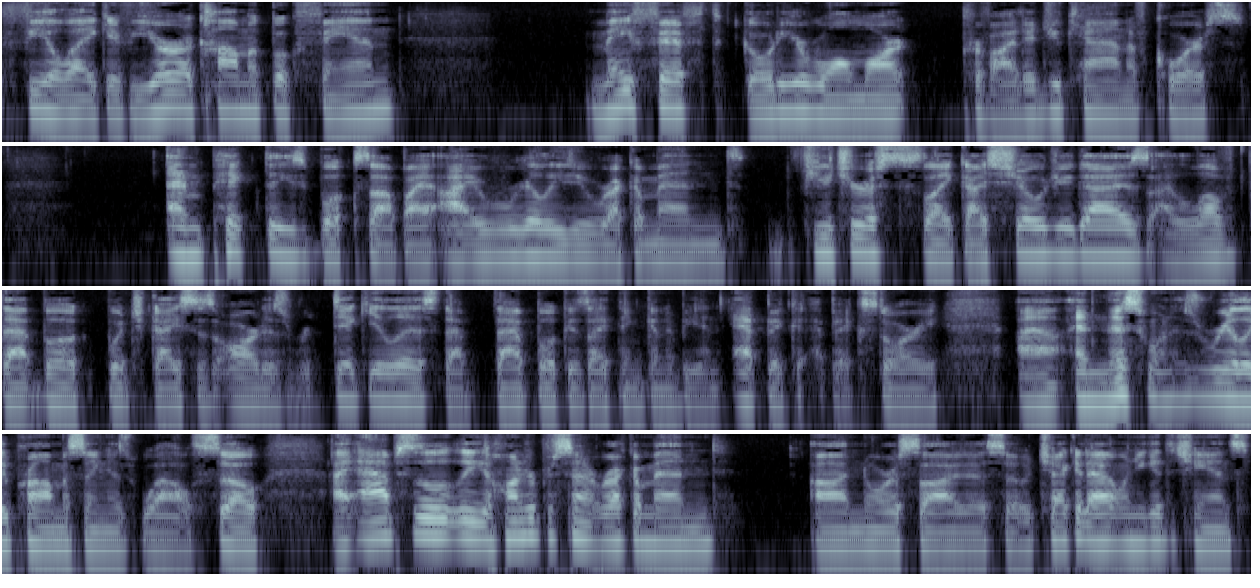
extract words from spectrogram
feel like if you're a comic book fan, May 5th, go to your Walmart, provided you can, of course, and pick these books up. I, I really do recommend Futurists, like I showed you guys. I loved that book. Butch Guice's art is ridiculous. That that book is, I think, going to be an epic, epic story. Uh, and this one is really promising as well. So I absolutely 100% recommend uh, Nora's Saga. So check it out when you get the chance.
